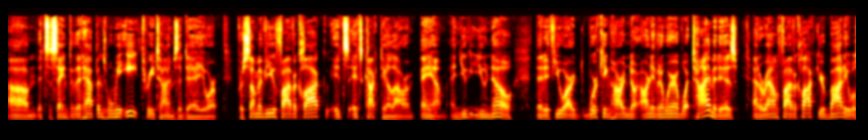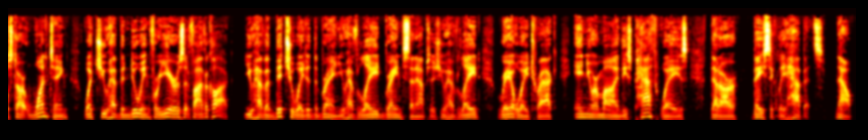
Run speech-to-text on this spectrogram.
Um, it's the same thing that happens when we eat three times a day, or for some of you, five o'clock, it's it's cocktail hour. Bam, and you you know that if you are working hard and aren't even aware of what time it is, at around five o'clock, your body will start wanting what you have been doing for years at five o'clock. You have habituated the brain. You have laid brain synapses. You have laid railway track in your mind, these pathways that are basically habits. Now,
